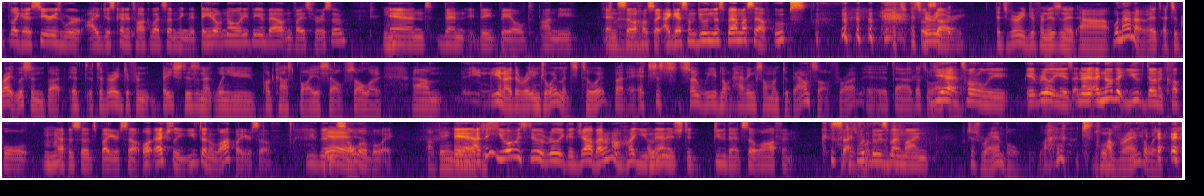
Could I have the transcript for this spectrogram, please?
like a series where I just kind of talk about something that they don't know anything about and vice versa. And then they bailed on me. And so I was like, I guess I'm doing this by myself. Oops. It's, it's so very sorry. It's very different, isn't it? Uh, well, no, no, it, it's a great listen, but it, it's a very different beast, isn't it, when you podcast by yourself, solo. Um, you, you know, there are enjoyments to it, but it's just so weird not having someone to bounce off, right? It, uh, that's all. Yeah, totally. It really is. And I, I know that you've done a couple Mm-hmm. episodes by yourself. Well, actually, you've done a lot by yourself. You've been a solo boy. I've been. And I just- think you always do a really good job. I don't know how you Oh, really? manage to do that so often because I I, would lose my mind. just ramble. I just love rambling.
